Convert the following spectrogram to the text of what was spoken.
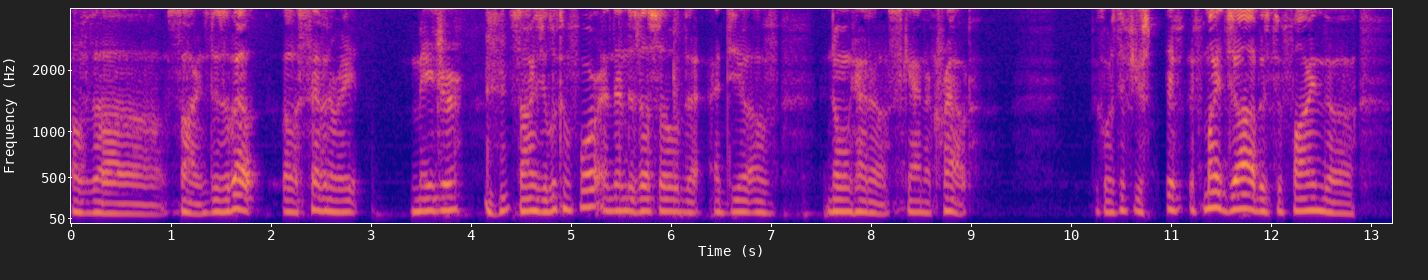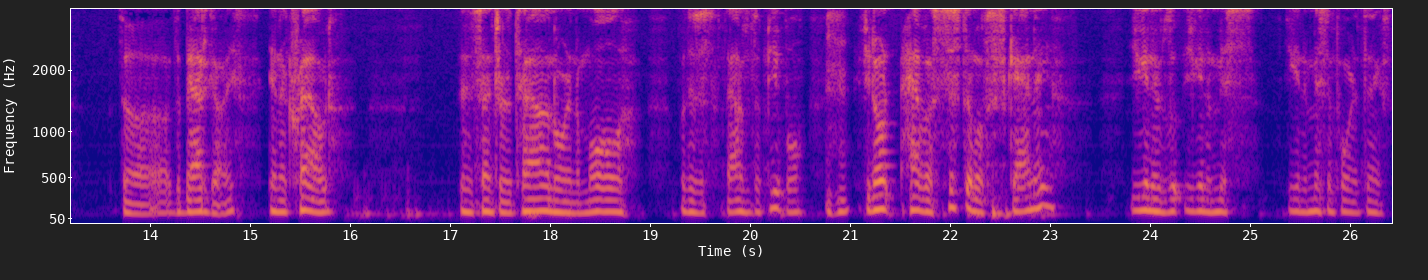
of the signs. There's about uh, seven or eight major Mhm. signs you're looking for, and then there's also the idea of knowing how to scan a crowd. Because if you if if my job is to find the the the bad guy in a crowd in the center of town or in a mall where there's thousands of people, Mhm. if you don't have a system of scanning, you're gonna you're gonna miss you're gonna miss important things.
